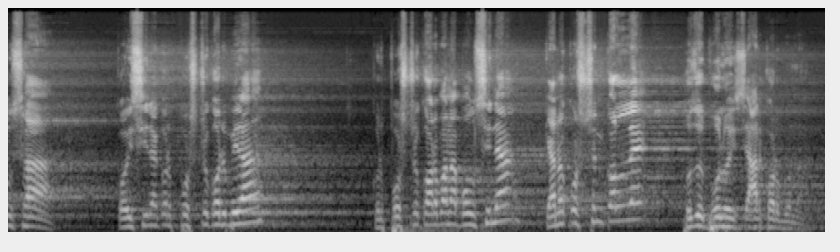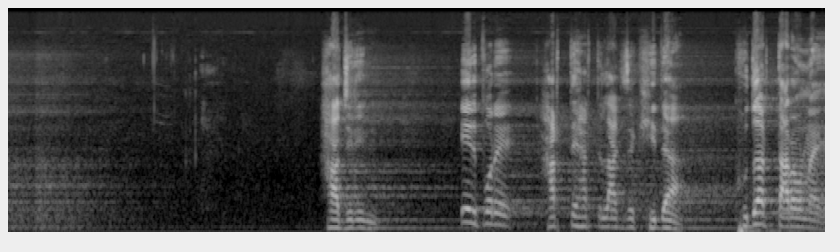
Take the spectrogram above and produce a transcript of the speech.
মুসা কইছি না কোনো প্রশ্ন করবি না? কোন প্রশ্ন করবা না বলছি না? কেন কোশ্চেন করলে? হুজুর ভুল হয়েছে আর করব না। হাজরিন, এরপরে হাঁটতে হাঁটতে লাগছে খিদা। ক্ষুধার তাড়নায়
